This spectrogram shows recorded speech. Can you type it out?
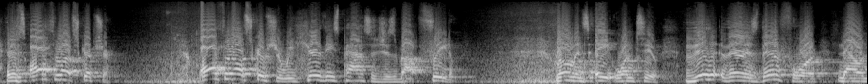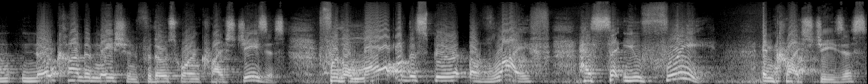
And it's all throughout Scripture. All throughout Scripture, we hear these passages about freedom. Romans 8, 1, 2. There is therefore now no condemnation for those who are in Christ Jesus. For the law of the Spirit of life has set you free in Christ Jesus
